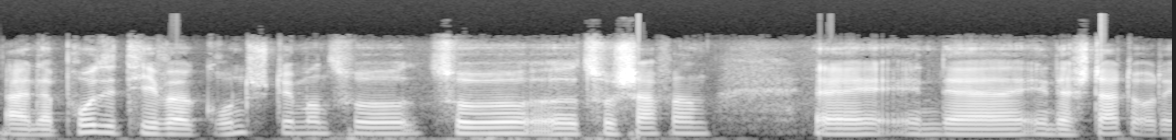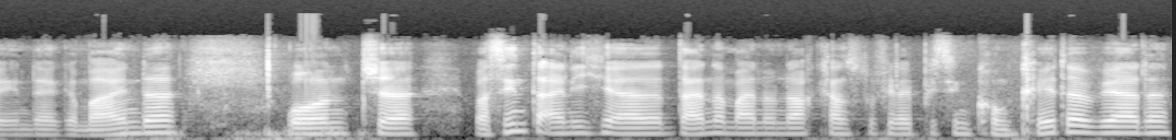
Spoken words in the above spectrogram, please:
eine positive Grundstimmung zu, zu, äh, zu schaffen äh, in, der, in der Stadt oder in der Gemeinde. Und äh, was sind eigentlich äh, deiner Meinung nach, kannst du vielleicht ein bisschen konkreter werden,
